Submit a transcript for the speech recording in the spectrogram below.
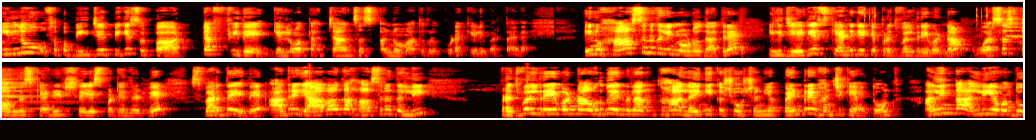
ಇಲ್ಲೂ ಸ್ವಲ್ಪ ಬಿಜೆಪಿಗೆ ಸ್ವಲ್ಪ ಟಫ್ ಇದೆ ಗೆಲ್ಲುವಂತಹ ಚಾನ್ಸಸ್ ಅನ್ನೋ ಮಾತುಗಳು ಕೂಡ ಕೇಳಿ ಬರ್ತಾ ಇದೆ. ಇನ್ನು ಹಾಸನದಲ್ಲಿ ನೋಡೋದಾದ್ರೆ, ಇಲ್ಲಿ JDS candidate Prajwal Revanna versus Congress candidate Shreyas Patel ನಡುವೆ ಸ್ಪರ್ಧೆ ಇದೆ. ಆದ್ರೆ ಯಾವಾಗ ಹಾಸನದಲ್ಲಿ ಪ್ರಜ್ವಲ್ ರೇವಣ್ಣ ಅವ್ರದ್ದು ಎನ್ನಲಾದಂತಹ ಲೈಂಗಿಕ ಶೋಷಣೆಯ ಪೆನ್ ಡ್ರೈವ್ ಹಂಚಿಕೆ ಆಯ್ತು. ಅಲ್ಲಿಂದ ಅಲ್ಲಿಯ ಒಂದು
